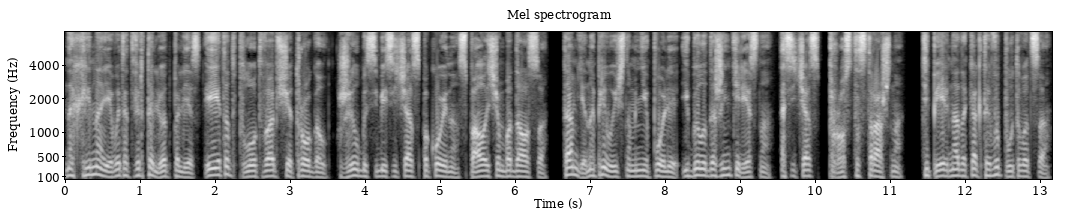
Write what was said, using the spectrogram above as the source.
Нахрена я в этот вертолет полез и этот плод вообще трогал? Жил бы себе сейчас спокойно, с Палычем бодался. Там я на привычном мне поле, и было даже интересно. А сейчас просто страшно. Теперь надо как-то выпутываться.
